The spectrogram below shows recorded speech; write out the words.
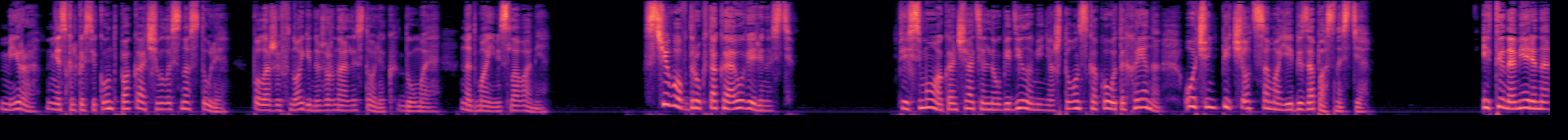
Мира несколько секунд покачивалась на стуле, положив ноги на журнальный столик, думая над моими словами. «С чего вдруг такая уверенность?» Письмо окончательно убедило меня, что он с какого-то хрена очень печется о моей безопасности. И ты намерена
